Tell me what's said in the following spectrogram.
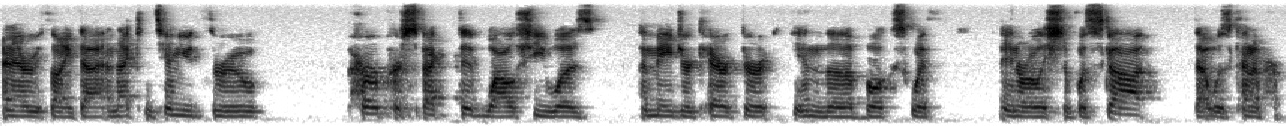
and everything like that, and that continued through her perspective while she was a major character in the books with in a relationship with Scott. That was kind of her,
